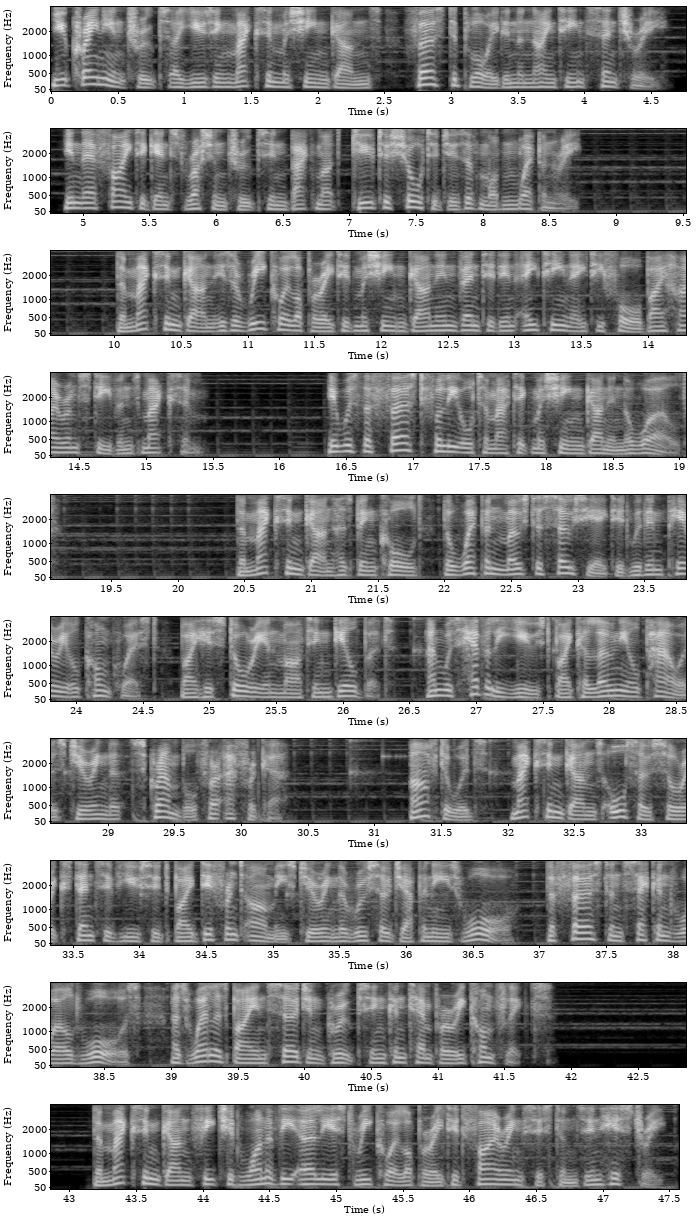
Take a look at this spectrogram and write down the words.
Ukrainian troops are using Maxim machine guns, first deployed in the 19th century, in their fight against Russian troops in Bakhmut due to shortages of modern weaponry. The Maxim gun is a recoil-operated machine gun invented in 1884 by Hiram Stevens Maxim. It was the first fully automatic machine gun in the world. The Maxim gun has been called the weapon most associated with imperial conquest by historian Martin Gilbert, and was heavily used by colonial powers during the scramble for Africa. Afterwards, Maxim guns also saw extensive usage by different armies during the Russo-Japanese War, the First and Second World Wars, as well as by insurgent groups in contemporary conflicts. The Maxim gun featured one of the earliest recoil-operated firing systems in history.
